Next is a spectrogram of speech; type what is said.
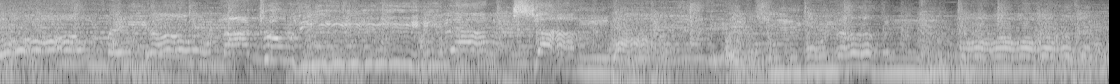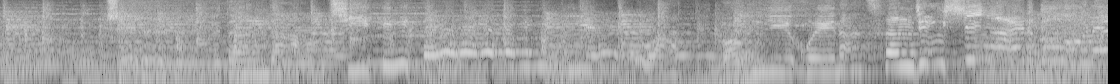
我没有那种力量向往，也终不能忘，只等到漆黑夜晚，梦一回那曾经心爱的姑娘。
